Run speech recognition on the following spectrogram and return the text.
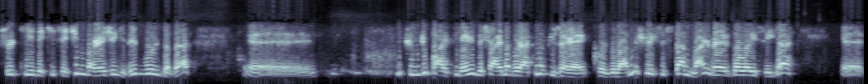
Türkiye'deki seçim barajı gibi burada da e, üçüncü partileri dışarıda bırakmak üzere kurgulanmış bir sistem var ve dolayısıyla e,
